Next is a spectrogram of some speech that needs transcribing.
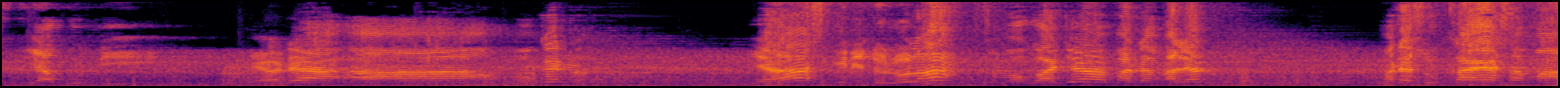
Setiabudi. Ya udah uh, mungkin ya segini dulu lah. Semoga aja pada kalian pada suka ya sama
